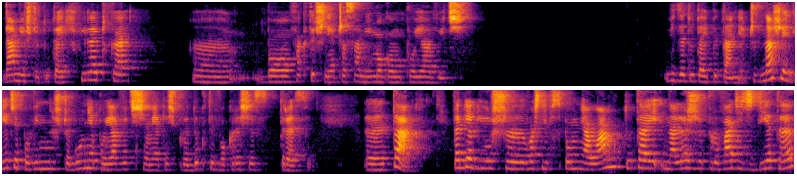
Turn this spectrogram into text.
Dam jeszcze tutaj chwileczkę, y, bo faktycznie czasami mogą pojawić. Widzę tutaj pytanie. Czy w naszej diecie powinny szczególnie pojawić się jakieś produkty w okresie stresu? Y, tak. Tak jak już y, właśnie wspomniałam, tutaj należy prowadzić dietę,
